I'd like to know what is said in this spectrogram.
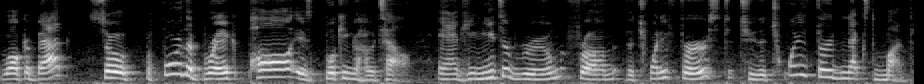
Welcome back. So before the break, Paul is booking a hotel and he needs a room from the 21st to the 23rd next month.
